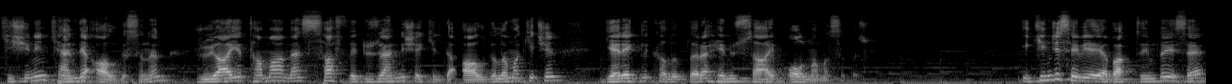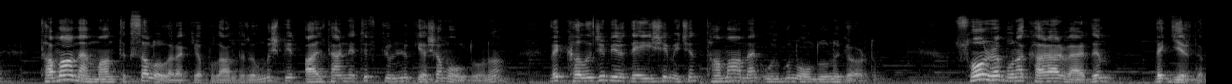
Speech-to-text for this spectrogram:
kişinin kendi algısının rüyayı tamamen saf ve düzenli şekilde algılamak için gerekli kalıplara henüz sahip olmamasıdır. İkinci seviyeye baktığımda ise tamamen mantıksal olarak yapılandırılmış bir alternatif günlük yaşam olduğunu ve kalıcı bir değişim için tamamen uygun olduğunu gördüm. Sonra buna karar verdim ve girdim.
